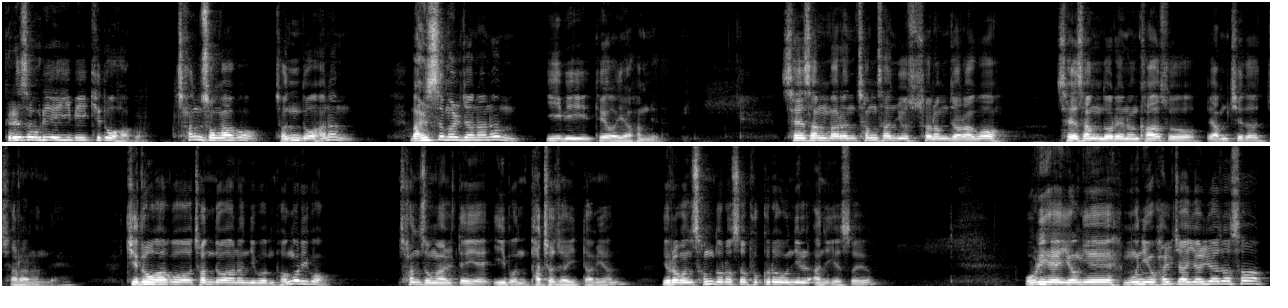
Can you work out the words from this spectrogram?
그래서 우리의 입이 기도하고 찬송하고 전도하는 말씀을 전하는 입이 되어야 합니다. 세상 말은 청산 유수처럼 자라고 세상 노래는 가수 뺨치듯 잘하는데 기도하고 전도하는 입은 벙어리고 찬송할 때에 입은 닫혀져 있다면 여러분 성도로서 부끄러운 일 아니겠어요? 우리의 영의 문이 활짝 열려져서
